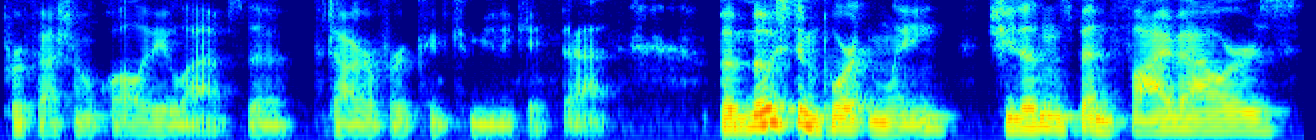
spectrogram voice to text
professional quality labs. The photographer could communicate that. But most importantly, she doesn't spend five hours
